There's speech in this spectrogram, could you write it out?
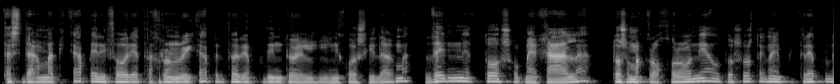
τα συνταγματικά περιθώρια, τα χρονολογικά περιθώρια που δίνει το ελληνικό σύνταγμα δεν είναι τόσο μεγάλα, τόσο μακροχρόνια, ούτως ώστε να επιτρέπουν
